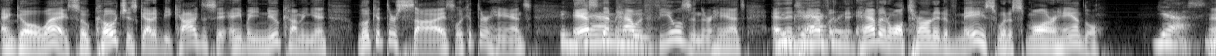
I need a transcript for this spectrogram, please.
and go away. So coaches got to be cognizant. Anybody new coming in, look at their size, look at their hands, ask them how it feels in their hands, and Exactly. then have have an alternative mace with a smaller handle. Yes, Yeah.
